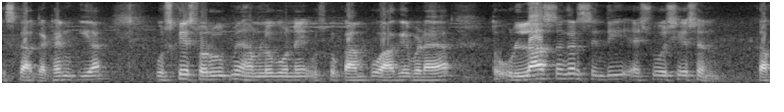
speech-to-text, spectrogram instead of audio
इसका गठन किया। उसके स्वरूप में हम लोगों ने उसको काम को आगे बढ़ाया। तो उल्लासनगर सिंधी एसोसिएशन का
